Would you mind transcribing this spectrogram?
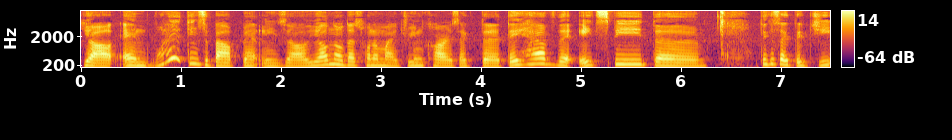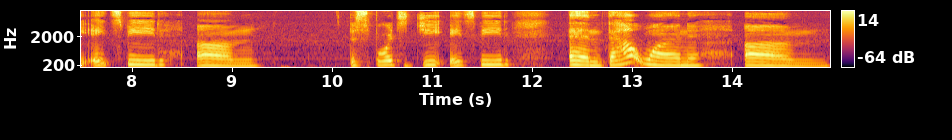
y'all and one of the things about Bentleys, y'all, y'all know that's one of my dream cars. Like the they have the eight speed, the I think it's like the GT speed, um the sports GT speed. And that one um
